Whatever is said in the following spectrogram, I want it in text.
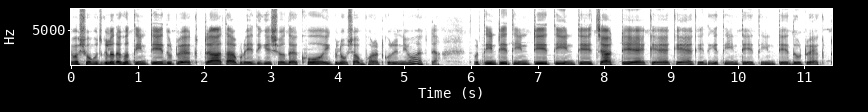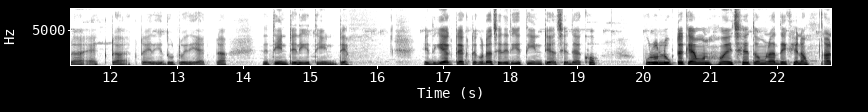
এবার সবুজগুলো দেখো তিনটে, দুটো, একটা, তারপরে এদিকে এসো দেখো এগুলো সব ভরাট করে নিও একটা। তারপর তিনটে তিনটে তিনটে, চারটে, এক এক এক, এদিকে তিনটে তিনটে, দুটো, একটা একটা একটা, এদিকে দুটো, এদিকে একটা তিনটে, এদিকে তিনটে, এদিকে একটা একটা করে আছে, এদিকে তিনটে আছে, দেখো। পুরো লুকটা কেমন হয়েছে তোমরা দেখে নাও। আর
